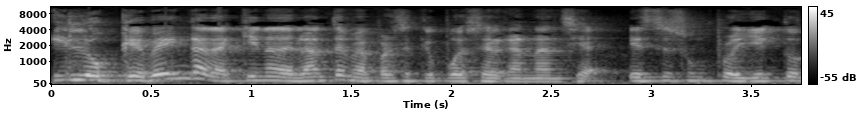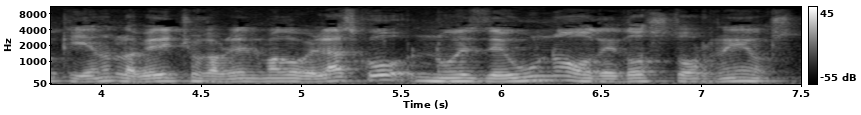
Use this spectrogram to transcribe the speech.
y lo que venga de aquí en adelante me parece que puede ser ganancia. Este es un proyecto que ya nos lo había dicho Gabriel Mago Velasco, no es de uno o de dos torneos.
